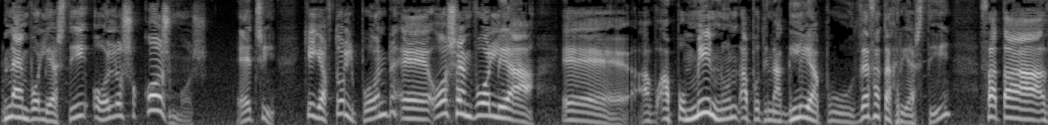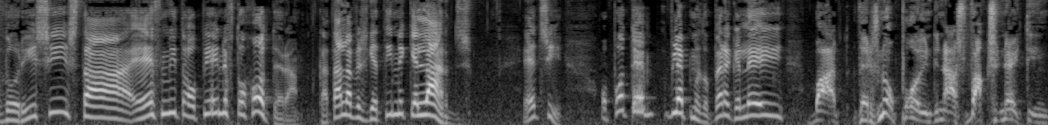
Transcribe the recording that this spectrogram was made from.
να εμβολιαστεί όλος ο κόσμος. Έτσι. Και γι' αυτό λοιπόν ε, όσα εμβόλια ε, απομείνουν από την Αγγλία που δεν θα τα χρειαστεί θα τα δωρήσει στα έθνη τα οποία είναι φτωχότερα. Κατάλαβες γιατί είναι και large. Έτσι. Οπότε βλέπουμε εδώ πέρα και λέει But there's no point in us vaccinating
